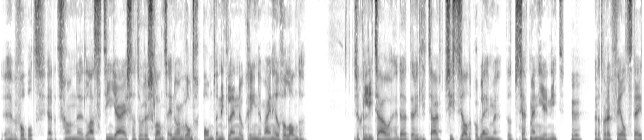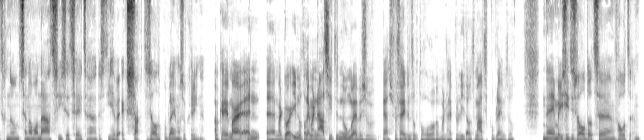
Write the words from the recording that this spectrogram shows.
uh, bijvoorbeeld. Ja, dat is gewoon uh, de laatste tien jaar is dat door Rusland enorm rondgepompt. En niet alleen in Oekraïne, maar in heel veel landen. Dus ook in Litouwen. De, de Litouwen heeft precies dezelfde problemen. Dat beseft men hier niet. Ja. Maar dat wordt ook failed state genoemd. Het zijn allemaal naties, et cetera. Dus die hebben exact dezelfde problemen als Oekraïne. Oké, maar, en, uh, maar door iemand alleen maar natie te noemen, hebben ze, ja, is vervelend om te horen. Maar dan heb je nog niet automatisch problemen, toch? Nee, maar je ziet dus wel dat uh, bijvoorbeeld een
